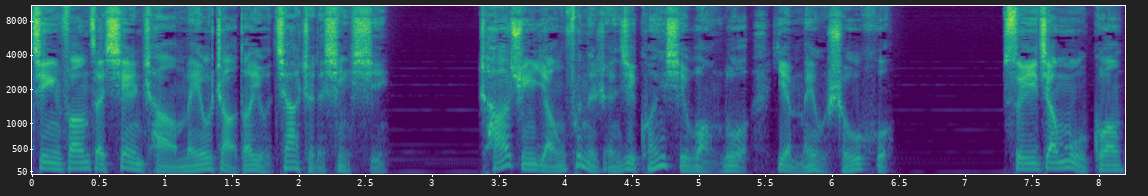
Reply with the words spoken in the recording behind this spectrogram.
警方在现场没有找到有价值的信息。查询杨凤的人际关系网络也没有收获，遂将目光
